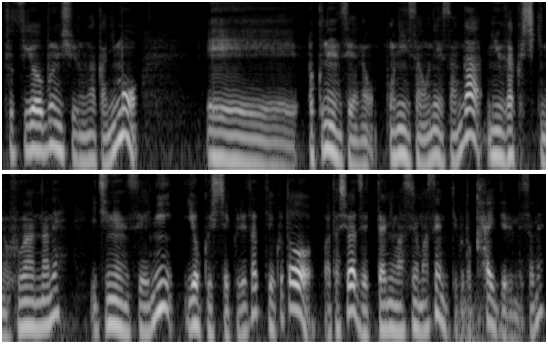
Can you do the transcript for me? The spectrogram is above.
卒業文集の中にも、えー、6年生のお兄さんお姉さんが入学式の不安なね、1年生によくしてくれたっていうことを私は絶対に忘れませんっていうことを書いてるんですよね。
